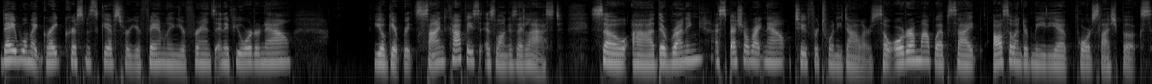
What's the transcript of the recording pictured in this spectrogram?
They will make great Christmas gifts for your family and your friends. And if you order now, you'll get signed copies as long as they last. So uh, they're running a special right now, two for $20. So order on my website, also under media forward slash books.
